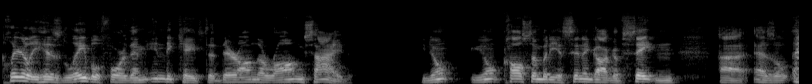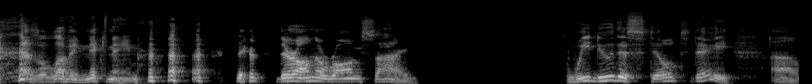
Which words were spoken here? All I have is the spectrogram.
Clearly his label for them indicates that they're on the wrong side you don't you don't call somebody a synagogue of Satan uh, as a as a loving nickname. they're they're on the wrong side. We do this still today. Uh,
